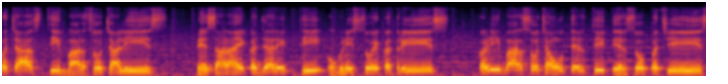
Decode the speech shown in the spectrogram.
પચાસથી બારસો ચાલીસ ભેસાણા એક હજાર એકથી ઓગણીસો એકત્રીસ, કડી બારસો છોતેરથી તેરસો પચીસ,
